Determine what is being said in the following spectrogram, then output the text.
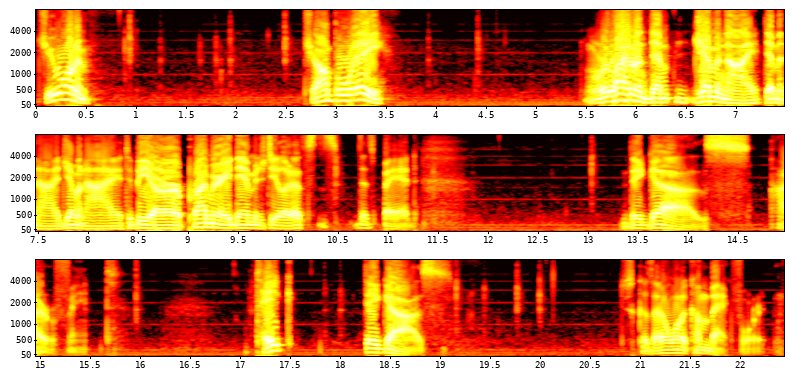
Chew on him. Chomp away. We're relying on Dem- Gemini, Gemini, Gemini to be our primary damage dealer. That's that's, that's bad. Dagaz, Hierophant. Take Dagaz. Just because I don't want to come back for it.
